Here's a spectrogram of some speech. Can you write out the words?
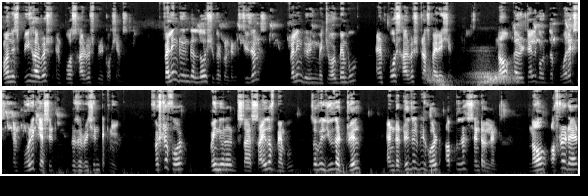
One is pre-harvest and post-harvest precautions. Felling during the low sugar content seasons, felling during mature bamboo, and post-harvest transpiration. Now I will tell about the borax and boric acid preservation technique. First of all, when you are the size of bamboo, so we'll use a drill and the drill will be held up to the center length. Now after that,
